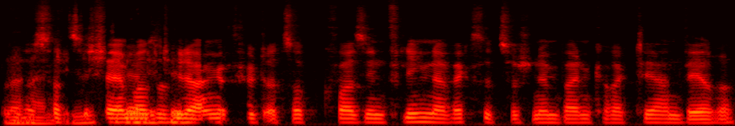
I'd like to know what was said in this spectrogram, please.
Oder Das nein, hat sich ja immer so wieder angefühlt, als ob quasi 'n fliegender Wechsel zwischen den beiden Charakteren wäre.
